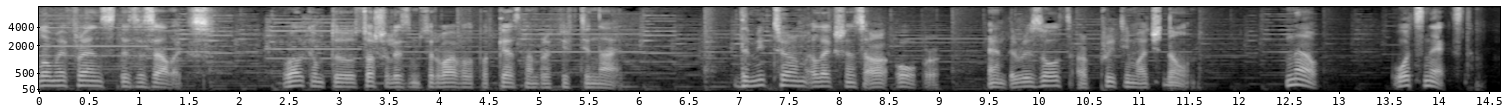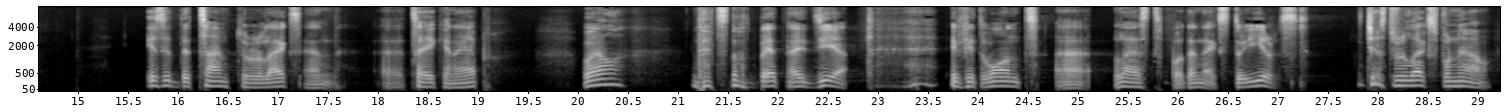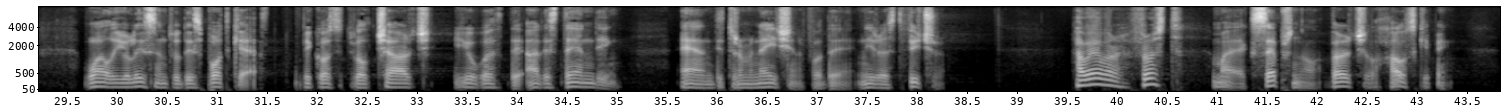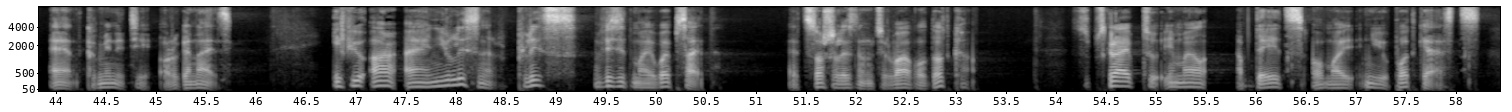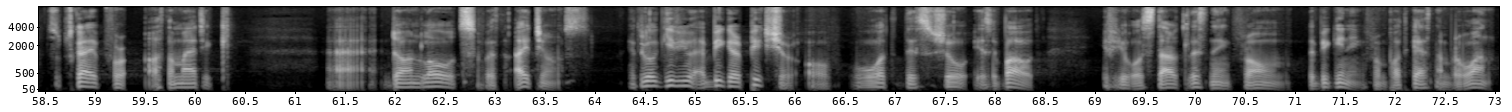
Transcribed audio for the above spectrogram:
Hello, my friends, this is Alex. Welcome to Socialism Survival Podcast number 59. The midterm elections are over and the results are pretty much known. Now, what's next? Is it the time to relax and uh, take a nap? Well, that's not bad idea if it won't uh, last for the next two years. Just relax for now while you listen to this podcast because it will charge you with the understanding and determination for the nearest future. However, first, my exceptional virtual housekeeping and community organizing. If you are a new listener, please visit my website at socialismsurvival.com. Subscribe to email updates of my new podcasts. Subscribe for automatic uh, downloads with iTunes. It will give you a bigger picture of what this show is about if you will start listening from the beginning, from podcast number one.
